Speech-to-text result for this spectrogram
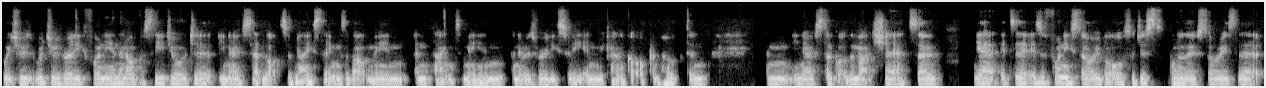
which was which was really funny. And then obviously Georgia, you know, said lots of nice things about me and, and thanked me, and, and it was really sweet. And we kind of got up and hugged, and and you know, still got the match shirt. So yeah, it's a it's a funny story, but also just one of those stories that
